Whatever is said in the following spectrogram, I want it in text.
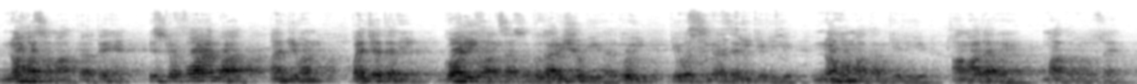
نوحہ سماعت کرتے ہیں۔ اس کے فوراً بعد انجمن پنچتنی یعنی گوری خالصہ سے گزارش ہوگی ہر دوئی کہ وہ سنگر زنی کے لیے، نوحہ ماتم کے لیے آمادہ رہیں، ماتم حسین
